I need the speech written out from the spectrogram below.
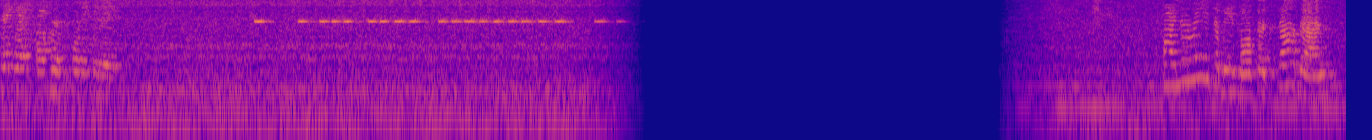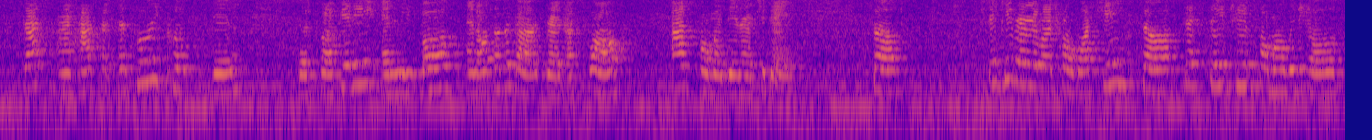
Take over 20 minutes. Finally, the meatballs are now done that I have successfully cooked in the spaghetti and meatballs and also the garlic bread as well as for my dinner today. So thank you very much for watching. So just stay tuned for more videos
